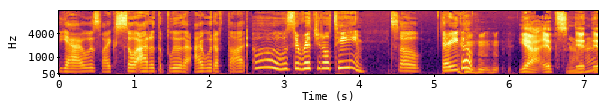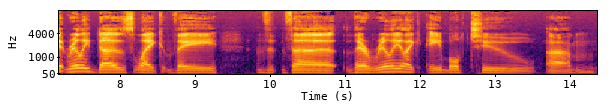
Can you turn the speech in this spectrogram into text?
yeah, it was like so out of the blue that I would have thought, oh, it was the original team. So there you go. yeah it's All it, right. it really does like they the, the they're really like able to um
